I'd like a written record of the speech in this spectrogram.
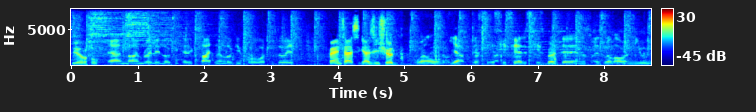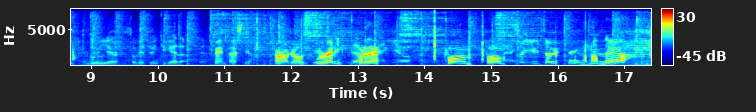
Beautiful. And I'm really looking excited and looking forward to do it. Fantastic, as you should. Well, yeah, as, he said, it's his birthday and as, as well our new new year, so we're doing together. Fantastic. All right, guys, we're ready. Put it there. Boom, boom. See you too. Thank Up there.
